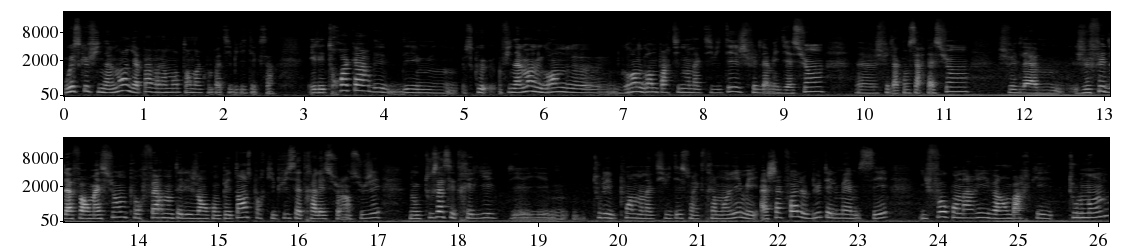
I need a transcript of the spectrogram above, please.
Ou est-ce que finalement, il n'y a pas vraiment tant d'incompatibilité que ça? Et les trois quarts des, des... Parce que finalement, une grande, une grande, grande partie de mon activité, je fais de la médiation, euh, je fais de la concertation, je fais de la, je fais de la formation pour faire monter les gens en compétences, pour qu'ils puissent être à l'aise sur un sujet. Donc tout ça, c'est très lié. tous les points de mon activité sont extrêmement liés, mais à chaque fois, le but est le même. C'est il faut qu'on arrive à embarquer tout le monde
